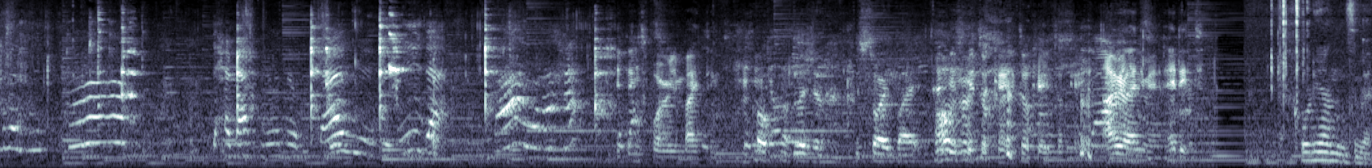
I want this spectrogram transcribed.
워. Acha. Gotta have a little. Wow. نحب ناكل كان جديدة Thanks for inviting. Oh, my pleasure. Destroyed by. oh, no, it's okay, it's okay, it's okay. I will anyway edit. Korean smell.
